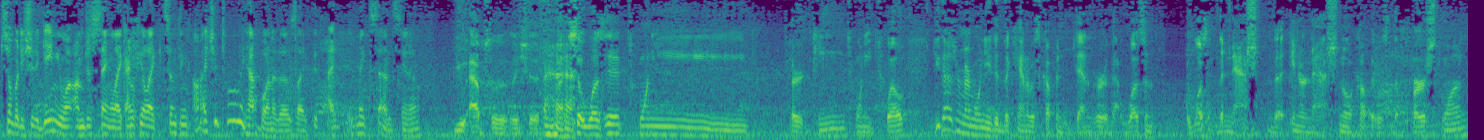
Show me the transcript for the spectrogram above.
somebody should have gave me one. I'm just saying, like, I feel like something. Oh, I should totally have one of those. Like, it, I, it makes sense, you know. You absolutely should. So was it 2013, 2012? Do you guys remember when you did the Cannabis Cup in Denver? That wasn't it wasn't the national, the international cup. It was the first one.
